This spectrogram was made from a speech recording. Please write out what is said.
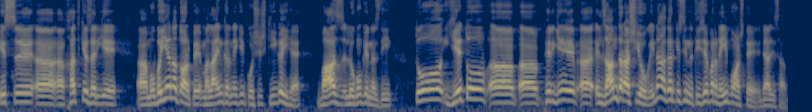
इस ख़त के ज़रिए मुबैना तौर पर मलाइन करने की कोशिश की गई है बाज़ लोगों के नज़दीक तो ये तो आ, आ, फिर ये इल्ज़ाम तराशी हो गई ना अगर किसी नतीजे पर नहीं पहुँचते न्याजी साहब।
